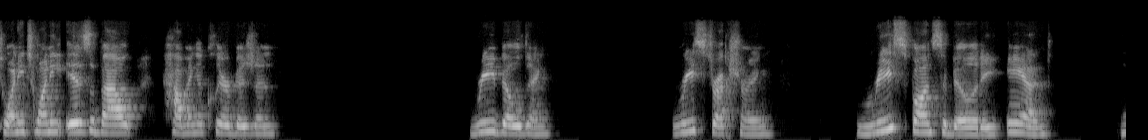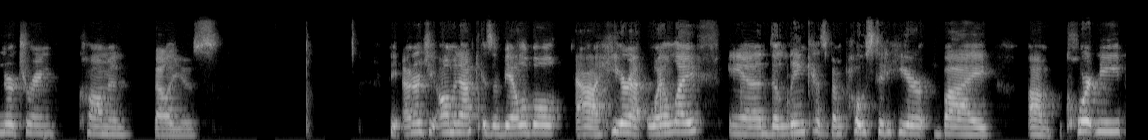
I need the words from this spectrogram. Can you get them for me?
2020 is about having a clear vision rebuilding, restructuring, responsibility, and nurturing common values. The Energy Almanac is available uh, here at Oil Life, and the link has been posted here by um, Courtney.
